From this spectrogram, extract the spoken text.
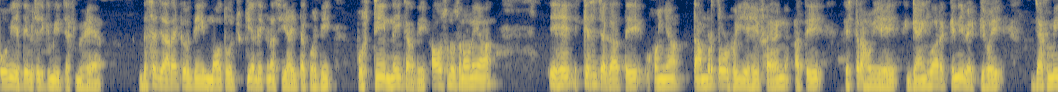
ਉਹ ਵੀ ਇਸ ਦੇ ਵਿੱਚ ਗੰਭੀਰ ਜ਼ਖਮੀ ਹੋਇਆ ਹੈ। ਦੱਸਿਆ ਜਾ ਰਿਹਾ ਹੈ ਕਿ ਉਹਦੀ ਮੌਤ ਹੋ ਚੁੱਕੀ ਹੈ, ਲੇਕਿਨ ਅਸੀਂ ਹਜੇ ਤੱਕ ਉਸਦੀ ਪੁਸ਼ਟੀ ਨਹੀਂ ਕਰਦੇ। ਆਓ ਉਸ ਨੂੰ ਸੁਣਾਉਂਦੇ ਹਾਂ। ਇਹ ਕਿਸ ਜਗ੍ਹਾ ਤੇ ਹੋਈਆਂ, ਤਾਂਬੜਤੋੜ ਹੋਈ ਇਹ ਫਾਇਰਿੰਗ ਅਤੇ ਕਿਸ ਤਰ੍ਹਾਂ ਹੋਈ ਇਹ ਗੈਂਗਵਾਰ, ਕਿੰਨੇ ਵਿਅਕਤੀ ਹੋਏ, ਜ਼ਖਮੀ,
